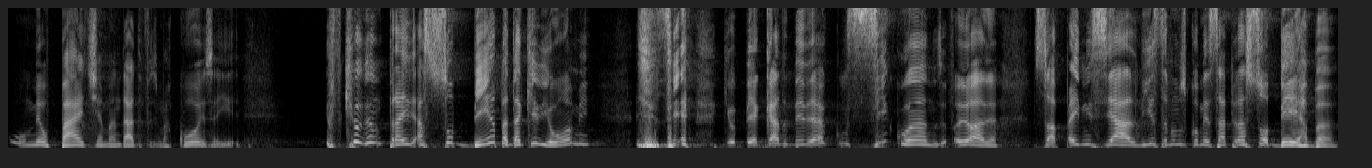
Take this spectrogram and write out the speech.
o meu pai tinha mandado fazer uma coisa e eu fiquei olhando para ele, a soberba daquele homem, dizer que o pecado dele era com cinco anos. Eu falei: olha, só para iniciar a lista, vamos começar pela soberba,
